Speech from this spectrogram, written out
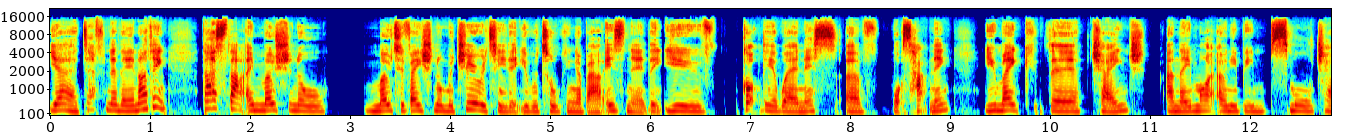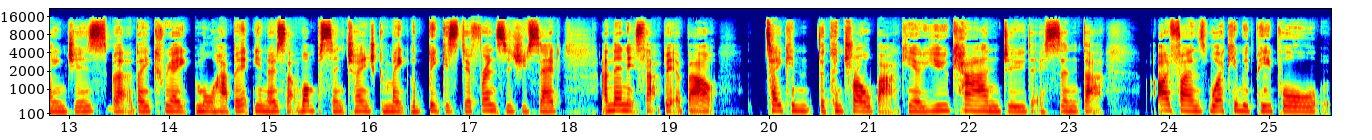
Yeah, definitely. And I think that's that emotional, motivational maturity that you were talking about, isn't it? That you've got the awareness of what's happening, you make the change. And they might only be small changes, but they create more habit. You know, so that 1% change can make the biggest difference, as you said. And then it's that bit about taking the control back. You know, you can do this. And that I find working with people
